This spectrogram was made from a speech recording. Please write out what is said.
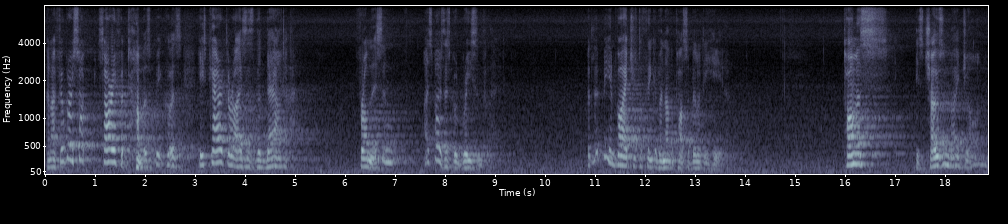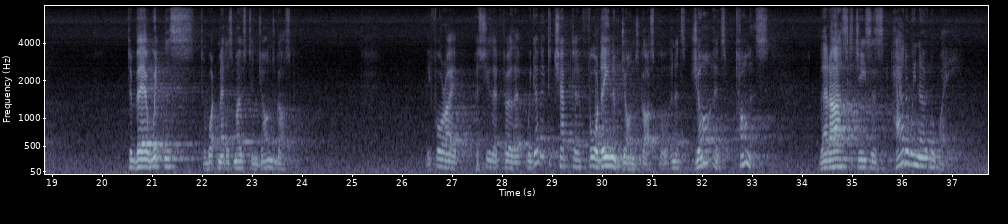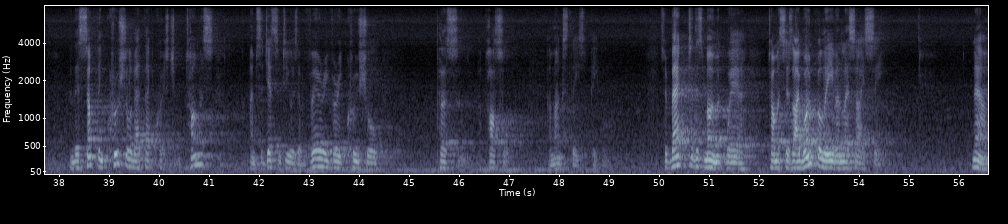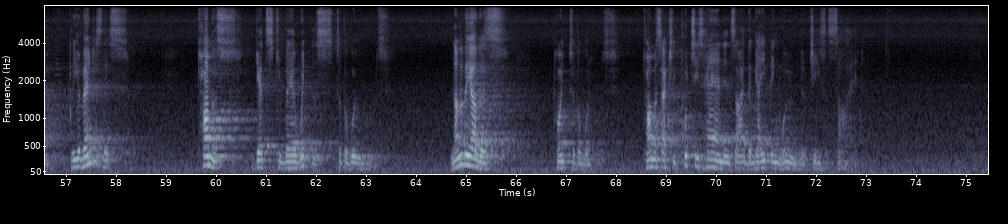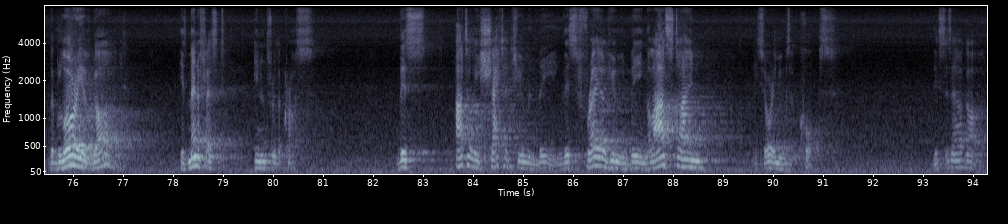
And I feel very so- sorry for Thomas because he characterizes the doubter from this, and I suppose there's good reason for that. But let me invite you to think of another possibility here. Thomas is chosen by John to bear witness to what matters most in John's Gospel. Before I pursue that further, we go back to chapter 14 of John's Gospel, and it's John, it's Thomas that asks Jesus, "How do we know the way?" And there's something crucial about that question. Thomas, I'm suggesting to you, is a very, very crucial person, apostle amongst these people. So back to this moment where Thomas says, "I won't believe unless I see." Now, the event is this Thomas gets to bear witness to the wounds. None of the others point to the wounds. Thomas actually puts his hand inside the gaping wound of Jesus' side. The glory of God is manifest in and through the cross. This utterly shattered human being, this frail human being. The last time they saw him, he was a corpse. This is our God.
